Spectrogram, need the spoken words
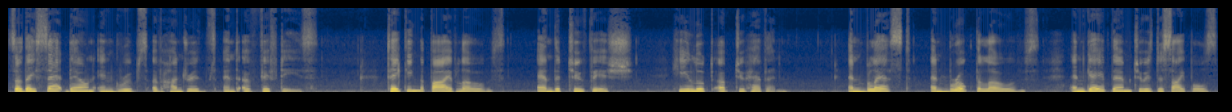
So they sat down in groups of hundreds and of fifties. Taking the five loaves and the two fish, he looked up to heaven, and blessed and broke the loaves, and gave them to his disciples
